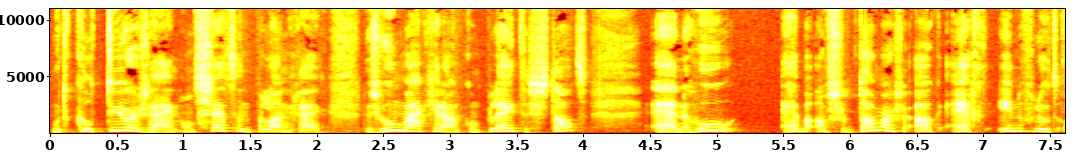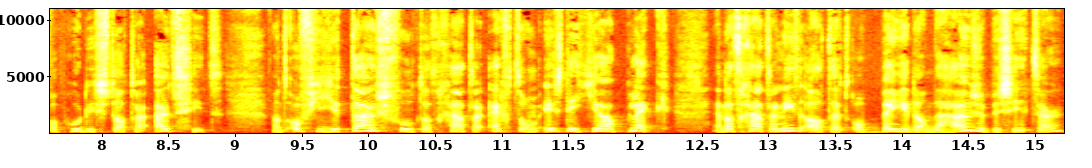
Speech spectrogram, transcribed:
Moet cultuur zijn, ontzettend belangrijk. Dus hoe maak je nou een complete stad? En hoe hebben Amsterdammers ook echt invloed op hoe die stad eruit ziet. Want of je je thuis voelt, dat gaat er echt om, is dit jouw plek? En dat gaat er niet altijd op, ben je dan de huizenbezitter?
